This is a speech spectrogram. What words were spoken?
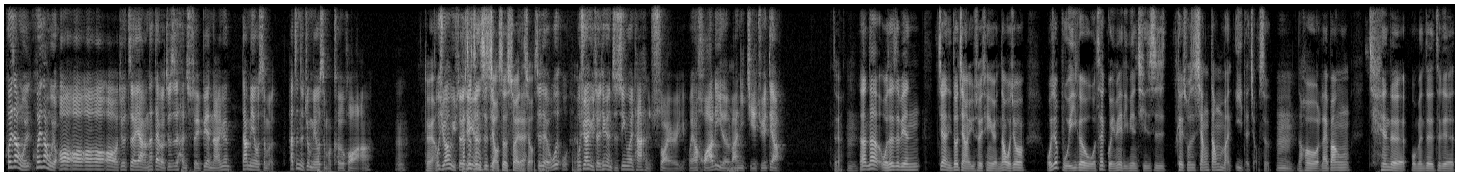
会让我会让我有哦哦哦哦哦就这样，那代表就是很随便呐，因为。他没有什么，他真的就没有什么刻画啊，嗯，对啊，我喜欢雨随天元，真的是角色帅的角色，对对，我我我喜欢雨随天元，只是因为他很帅而已，我要华丽的把你解决掉，对啊，嗯，那那我在这边，既然你都讲雨水天元，那我就我就补一个我在鬼灭里面其实是可以说是相当满意的角色，嗯，然后来帮今天的我们的这个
